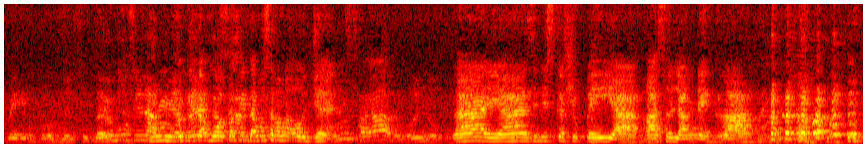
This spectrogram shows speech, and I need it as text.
May improvement si Dahil ubusin natin Mm, yan. pakita mo, pakita mo sa mga audience. sarap. Ah, yan. Si Miss Cassiopeia. Kaso lang negra.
